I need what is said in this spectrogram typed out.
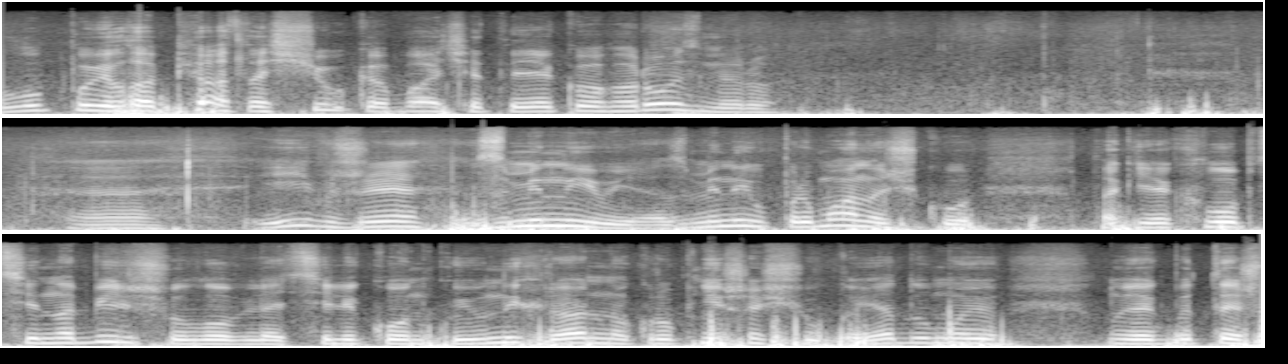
Влупила п'ята щука, бачите, якого розміру. Е, і вже змінив я. Змінив приманочку, так як хлопці на більшу ловлять силіконку, і у них реально крупніша щука. Я думаю, ну якби теж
